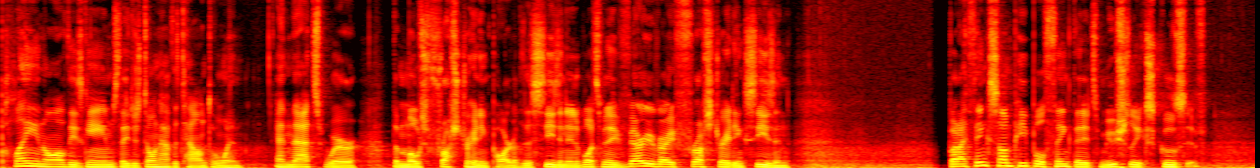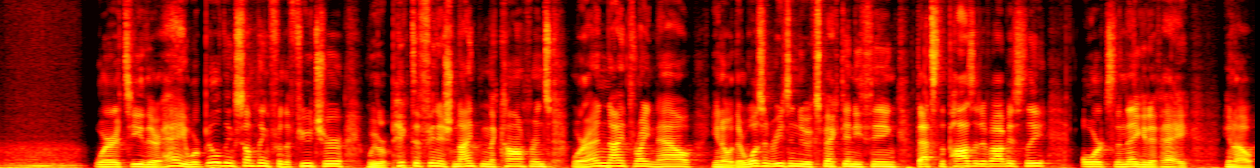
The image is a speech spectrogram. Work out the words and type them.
play in all of these games. They just don't have the talent to win. And that's where the most frustrating part of this season and what's been a very very frustrating season. But I think some people think that it's mutually exclusive where it's either, hey, we're building something for the future. We were picked to finish ninth in the conference. We're in ninth right now. You know, there wasn't reason to expect anything. That's the positive, obviously. Or it's the negative, hey, you know,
